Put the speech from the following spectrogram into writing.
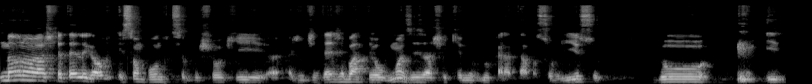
Não, não, eu acho que até é legal, esse é um ponto que você puxou, que a gente até já bateu algumas vezes, acho que no, no cara tava sobre isso, do... E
